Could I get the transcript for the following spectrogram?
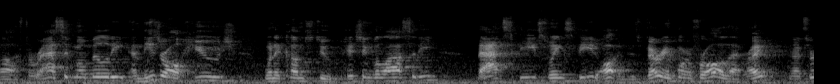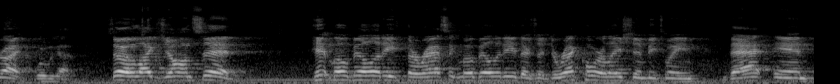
uh, thoracic mobility, and these are all huge when it comes to pitching velocity, bat speed, swing speed. All, it's very important for all of that, right? That's right. What do we got? So, like John said, hip mobility, thoracic mobility, there's a direct correlation between that and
